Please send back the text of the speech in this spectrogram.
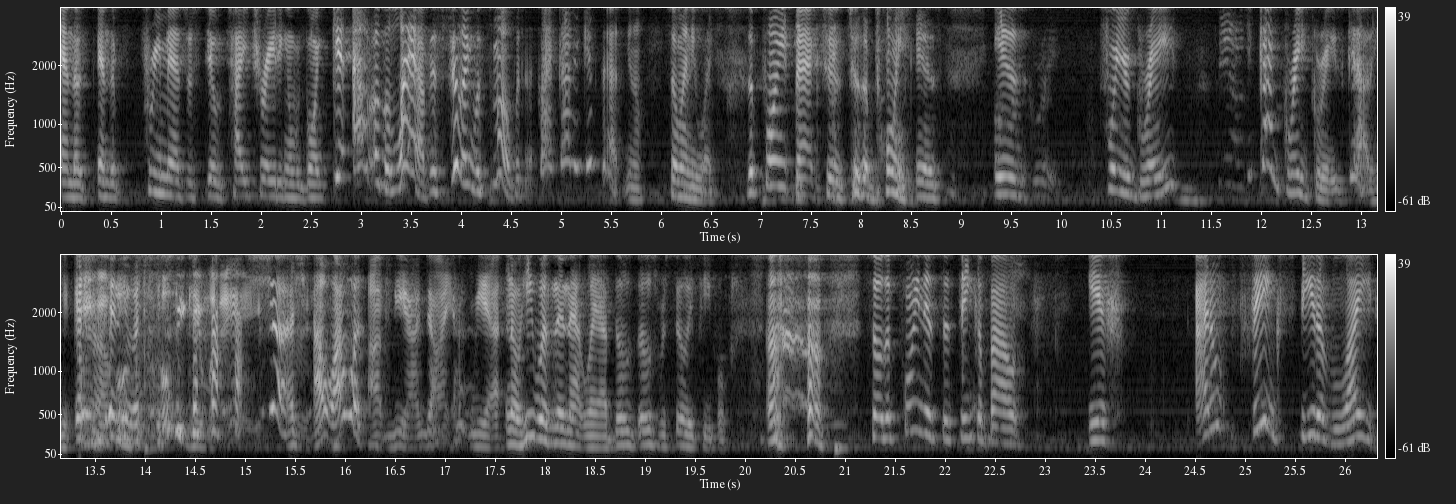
And the and the pre meds are still titrating, and we're going, get out of the lab. It's filling with smoke. But I gotta get that, you know. So anyway, the point back to to the point is, is for your grade. Got great grades. Get out of here, guys. Yeah, anyway. hope, give him an A. Shush! Oh, I was. Uh, yeah, yeah, yeah. No, he wasn't in that lab. Those those were silly people. so the point is to think about if I don't think speed of light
